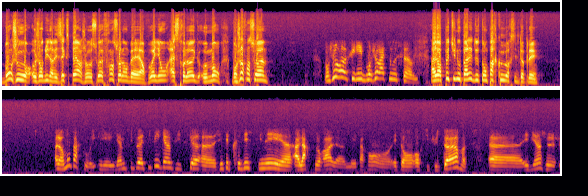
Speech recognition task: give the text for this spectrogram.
Bonjour, aujourd'hui dans les experts, je reçois François Lambert, voyant astrologue au Mont. Bonjour François. Bonjour Philippe, bonjour à tous. Alors, peux-tu nous parler de ton parcours, s'il te plaît? Alors, mon parcours, il est, un petit peu atypique, hein, puisque euh, j'étais prédestiné euh, à l'art floral, euh, mes parents étant horticulteurs. eh bien, je,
